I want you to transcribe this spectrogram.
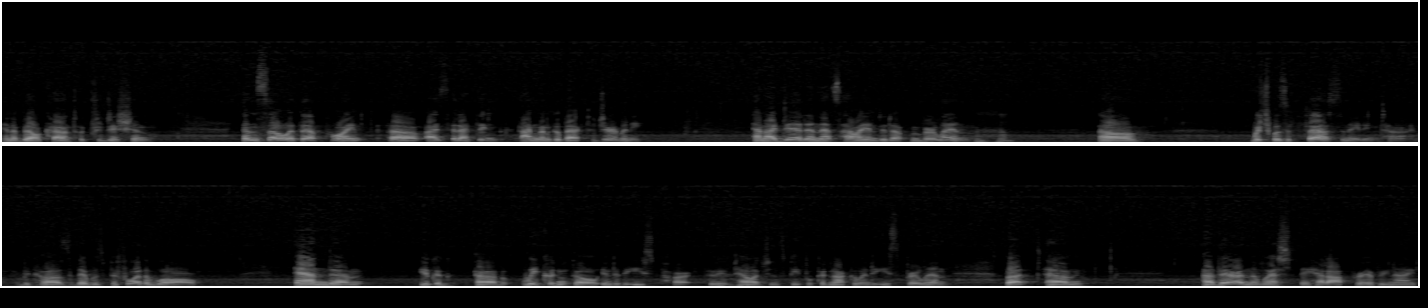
in a bel canto tradition. And so at that point, uh, I said, I think I'm going to go back to Germany. And I did, and that's how I ended up in Berlin, uh, which was a fascinating time because there was before the wall, and um, you could, uh, we couldn't go into the east part. The intelligence people could not go into East Berlin, but um, uh, there in the west, they had opera every night.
